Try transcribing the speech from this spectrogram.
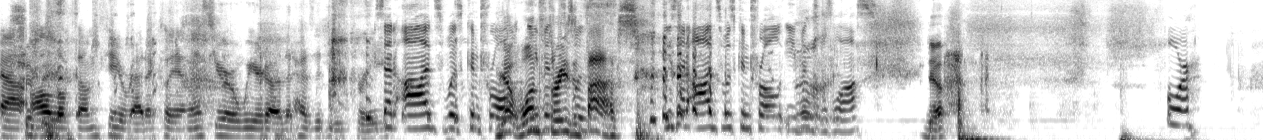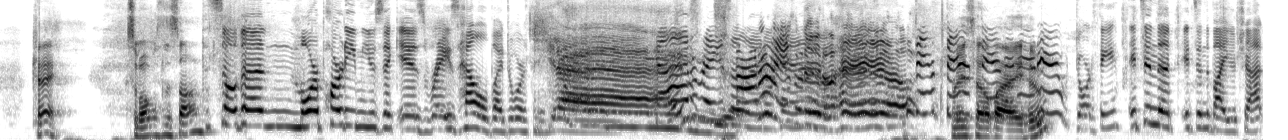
Yeah, Should all be. of them theoretically, unless you're a weirdo that has a He D3. said odds was control. You got ones, evens threes, and was- fives. He said odds was control, evens was loss. Yep. Four. Okay. So what was the song? So then more party music is Raise Hell by Dorothy. Yes. Gotta raise a Raise a little hell. Raise Hell by who? Dorothy. It's in the it's in the Bayou chat.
